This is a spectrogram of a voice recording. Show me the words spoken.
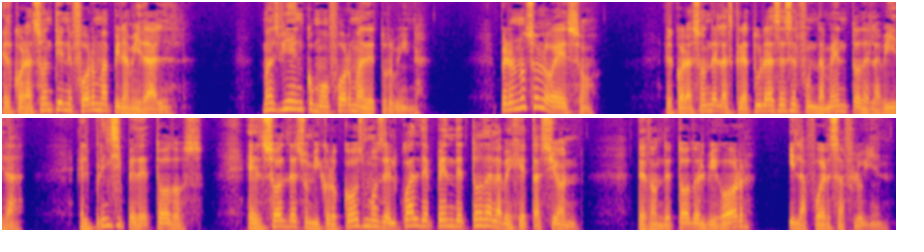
El corazón tiene forma piramidal, más bien como forma de turbina. Pero no solo eso. El corazón de las criaturas es el fundamento de la vida, el príncipe de todos, el sol de su microcosmos del cual depende toda la vegetación, de donde todo el vigor y la fuerza fluyen.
